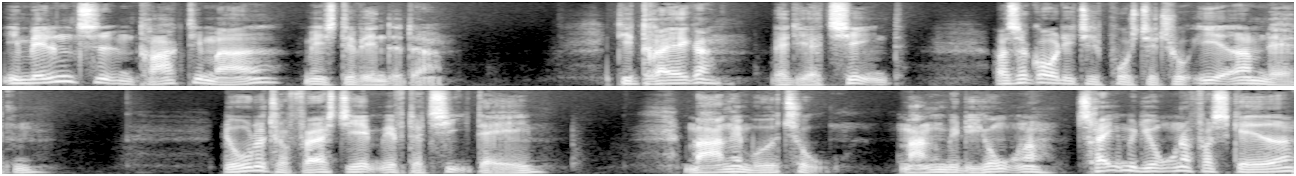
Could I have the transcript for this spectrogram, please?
I mellemtiden drak de meget, mens de ventede der. De drikker, hvad de har tjent, og så går de til prostitueret om natten. Nogle tog først hjem efter 10 dage. Mange modtog mange millioner, 3 millioner for skader,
